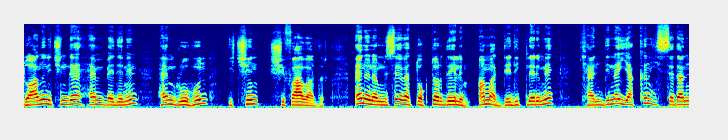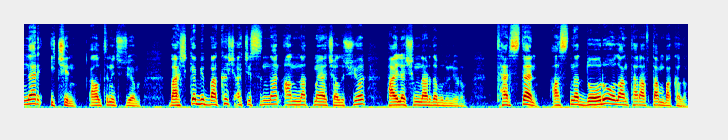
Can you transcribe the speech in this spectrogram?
Doğanın içinde hem bedenin hem ruhun için şifa vardır. En önemlisi evet doktor değilim ama dediklerimi kendine yakın hissedenler için altını çiziyorum. Başka bir bakış açısından anlatmaya çalışıyor, paylaşımlarda bulunuyorum. Tersten aslında doğru olan taraftan bakalım.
